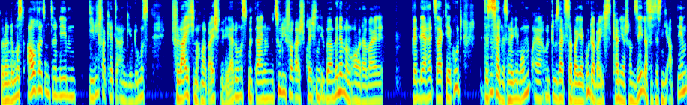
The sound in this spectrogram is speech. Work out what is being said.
sondern du musst auch als Unternehmen die Lieferkette angehen. Du musst vielleicht, ich mache mal Beispiele, ja, du musst mit deinem Zulieferer sprechen über Minimum Order, weil wenn der halt sagt, ja gut, das ist halt das Minimum äh, und du sagst aber, ja gut, aber ich kann ja schon sehen, dass ich das nicht abnehme,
